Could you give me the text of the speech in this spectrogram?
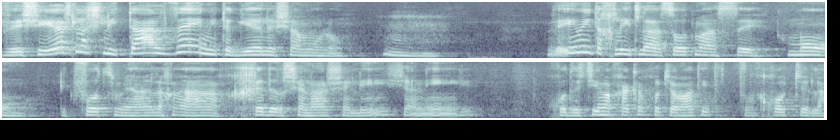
ושיש לה שליטה על זה אם היא תגיע לשם או לא. Mm-hmm. ואם היא תחליט לעשות מעשה, כמו לקפוץ מעל החדר שינה שלי, שאני חודשים אחר כך עוד שמעתי את הצרחות שלה,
